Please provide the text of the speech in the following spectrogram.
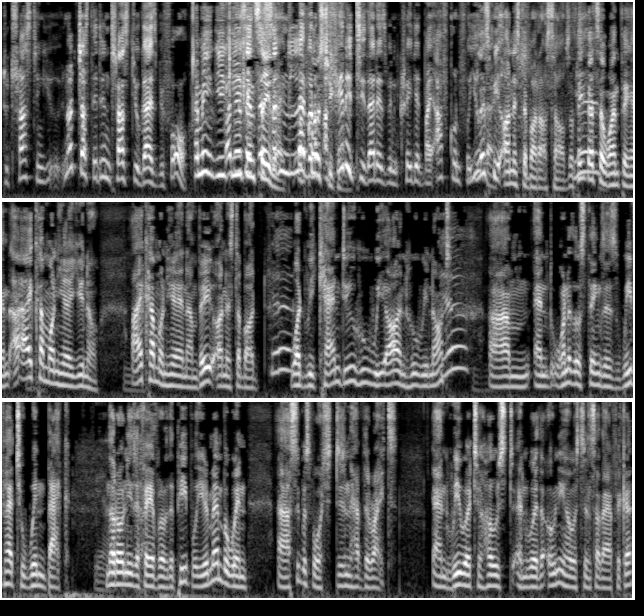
to trusting you. Not just they didn't trust you guys before. I mean, you, you there's can a, say a certain Of level of, can. affinity that has been created by AFCON for you Let's guys. be honest about ourselves. I think Yeah. that's the one thing. And I, I come on here, you know, I come on here and I'm very honest about Yeah. what we can do, who we are, and who we're not. Yeah. Um, and one of those things is we've had to win back not only the favor of the people. You remember when uh, Supersport didn't have the rights. And we were to host, and we're the only host in South Africa.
